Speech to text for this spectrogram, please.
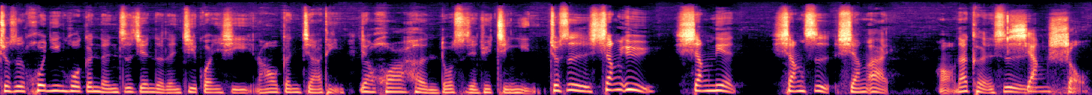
就是婚姻或跟人之间的人际关系，然后跟家庭要花很多时间去经营。就是相遇、相恋、相识、相爱。哦，那可能是相守。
